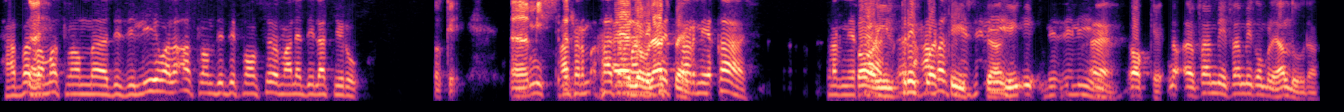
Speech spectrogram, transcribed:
تحببهم إيه. اصلا دي زيلي ولا اصلا دي ديفونسور معناها دي لاتيرو اوكي آه ميس خاطر Eh, خاطر ما allora, اللي فات aspetta. صار نقاش صار نقاش Poi il أنا حبست دي trequartista, زيلي i- i- دي زيلي eh, ok, no, eh, fammi, fammi completare. Allora,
